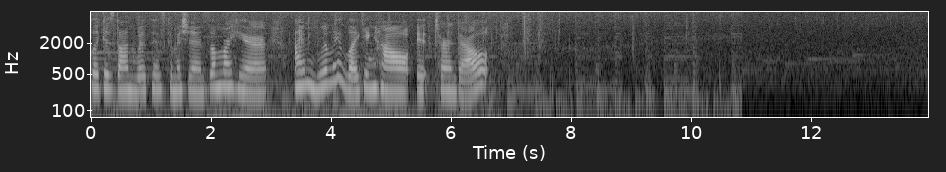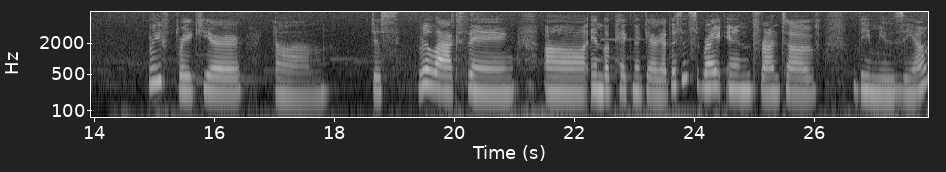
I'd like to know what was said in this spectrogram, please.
Flick is done with his commission somewhere here. I'm really liking how it turned out. brief break here. Um, just relaxing uh, in the picnic area. This is right in front of the museum.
